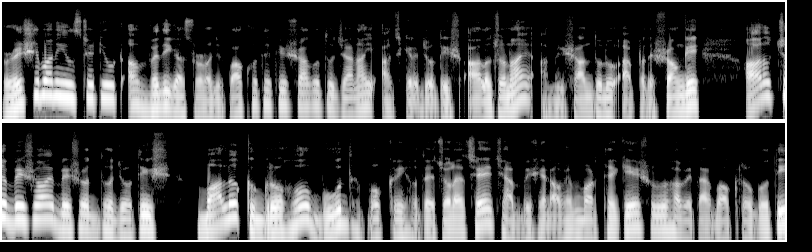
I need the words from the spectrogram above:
ঋষিবাণী ইনস্টিটিউট অব ভেদিক অ্যাস্ট্রোলজির পক্ষ থেকে স্বাগত জানাই আজকের জ্যোতিষ আলোচনায়। আমি শান্তনু, আপনাদের সঙ্গে আলোচ্য বিষয় বিশুদ্ধ জ্যোতিষ। বালক গ্রহ বুধ বক্রী হতে চলেছে। ছাব্বিশে নভেম্বর থেকে শুরু হবে তার বক্র গতি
